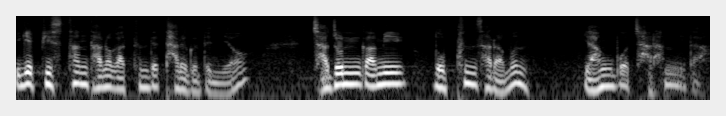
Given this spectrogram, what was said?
이게 비슷한 단어 같은데 다르거든요. 자존감이 높은 사람은 양보 잘 합니다.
